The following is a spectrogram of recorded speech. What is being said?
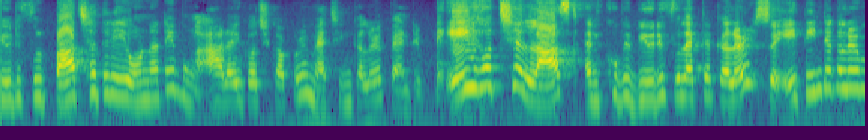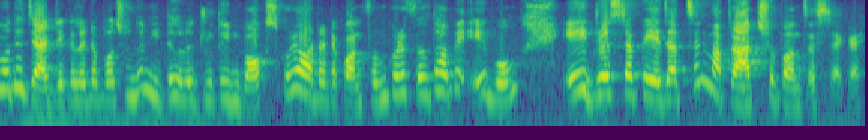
বিউটিফুল পাঁচ হাতের এই ওনাটা এবং আড়াই গজ কাপড়ের ম্যাচিং কালারের প্যান্টের এই হচ্ছে লাস্ট অ্যান্ড খুবই বিউটিফুল একটা কালার সো এই তিনটা কালারের মধ্যে যার যে কালারটা পছন্দ, নিতে হলে দ্রুত ইনবক্স করে অর্ডারটা কনফার্ম করে ফেলতে হবে এবং এই ড্রেসটা পেয়ে যাচ্ছেন মাত্র আটশো পঞ্চাশ টাকায়।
